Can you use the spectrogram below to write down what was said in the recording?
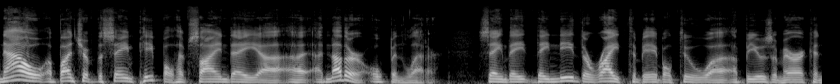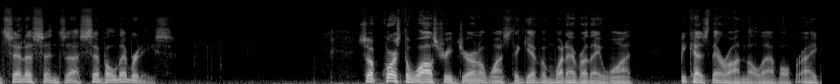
Now, a bunch of the same people have signed a, uh, another open letter saying they, they need the right to be able to uh, abuse American citizens' uh, civil liberties. So, of course, the Wall Street Journal wants to give them whatever they want because they're on the level, right?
